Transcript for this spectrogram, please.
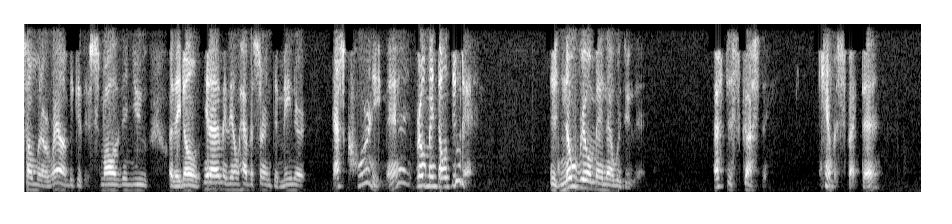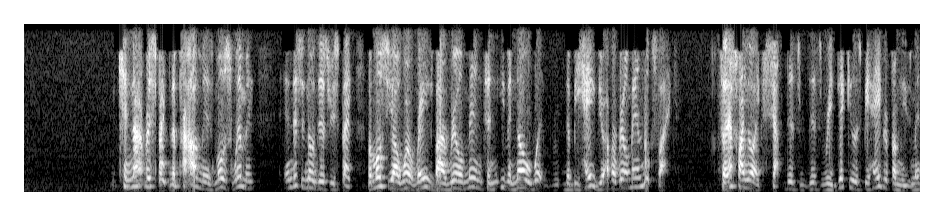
someone around because they're smaller than you or they don't, you know what I mean, they don't have a certain demeanor that's corny, man. Real men don't do that. There's no real man that would do that. That's disgusting. Can't respect that. Cannot respect it. The problem is most women, and this is no disrespect, but most of y'all weren't raised by real men to even know what the behavior of a real man looks like. So that's why y'all accept this this ridiculous behavior from these men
